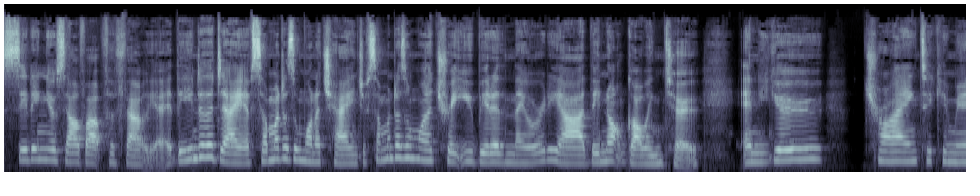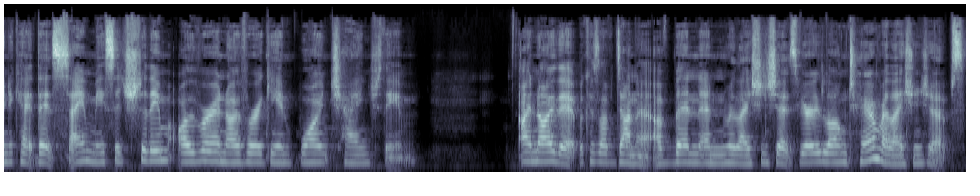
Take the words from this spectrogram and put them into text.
setting yourself up for failure. At the end of the day, if someone doesn't want to change, if someone doesn't want to treat you better than they already are, they're not going to. And you trying to communicate that same message to them over and over again won't change them. I know that because I've done it. I've been in relationships, very long term relationships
